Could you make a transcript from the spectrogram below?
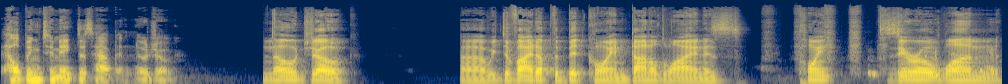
helping to make this happen. No joke. No joke. Uh, we divide up the Bitcoin. Donald Wine is 0.01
